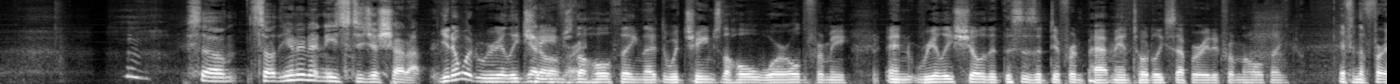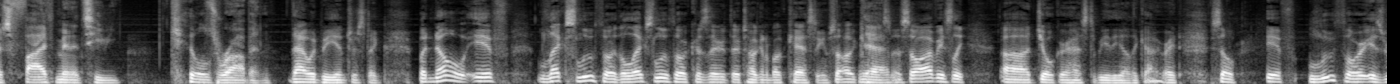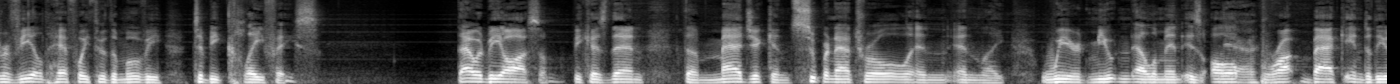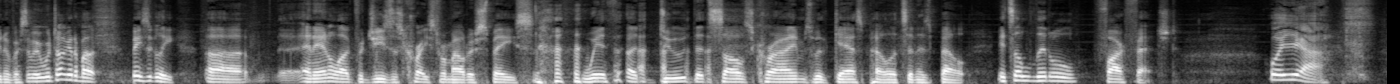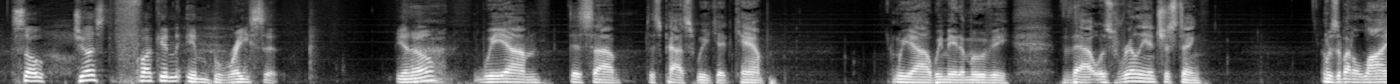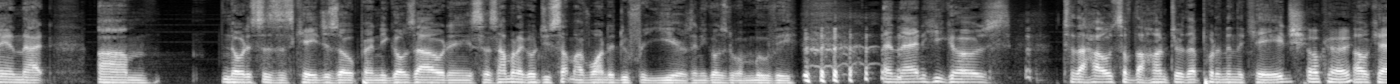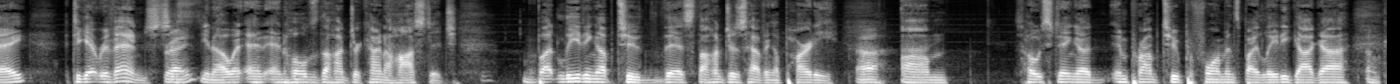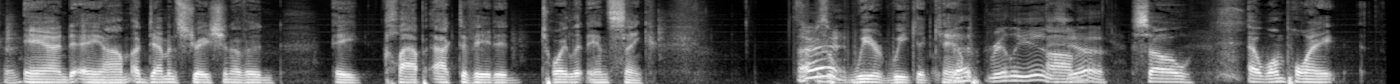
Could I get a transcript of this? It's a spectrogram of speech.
So so the internet needs to just shut up. You know what really Get changed over the it. whole thing that would change the whole world for me and really show that this is a different Batman totally separated from the whole thing? If in the first five minutes he kills Robin. That would be interesting. But no, if Lex Luthor, the Lex Luthor, because they're they're talking about casting him, so uh, Yeah. so obviously uh, Joker has to be the other guy, right? So if Luthor is revealed halfway through the movie to be Clayface, that would be awesome because then the magic and supernatural and and like weird mutant element is all Yeah. brought back into the universe. I mean, we're talking about basically uh, an analog for Jesus Christ from outer space with a dude that solves crimes with gas pellets in his belt. It's a little far fetched. Well, yeah. So just fucking embrace it. You know? We um this uh this past week at camp we uh we made a movie that was really interesting. It was about a lion that um notices his cage is open. He goes out and he says, I'm gonna go do something I've wanted to do for years and he goes to a movie. and then he goes to the house of the hunter that put him in the cage. Okay. Okay. To get revenge. to- Right. You know, and, and holds the hunter kind of hostage. But leading up to this, the hunter's having a party. Ah. Um, hosting an impromptu performance by Lady Gaga. Okay. And a um, a demonstration of a a clap activated toilet and sink. It was right. a weird week at camp. That really is, Um, yeah. So at one point,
